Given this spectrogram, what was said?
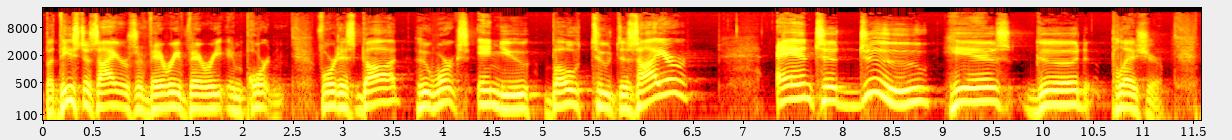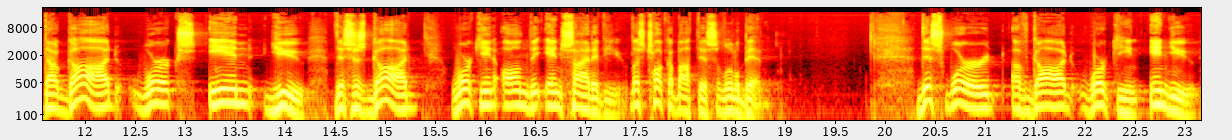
But these desires are very, very important. For it is God who works in you both to desire and to do his good pleasure. Now, God works in you. This is God working on the inside of you. Let's talk about this a little bit. This word of God working in you,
